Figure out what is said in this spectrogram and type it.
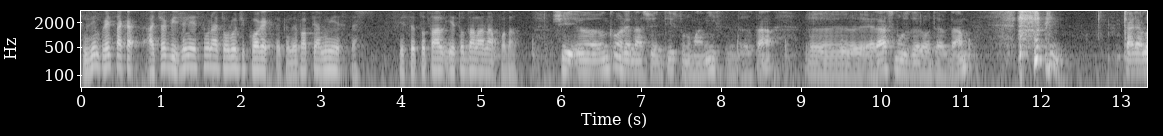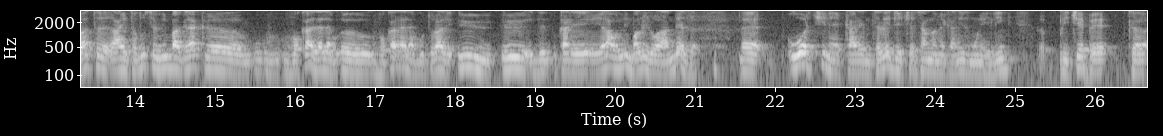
ne dă impresia că acea viziune este una teologic corectă, când de fapt ea nu este. Este total, e total anapoda. Și uh, încă un renașentist, un umanist dintre ăsta, uh, Erasmus de Rotterdam, care a luat, a introdus în limba greacă vocalele alea, uh, vocalele alea guturale U, U, de, care erau în limba lui olandeză. Uh, oricine care înțelege ce înseamnă mecanismul unei limbi uh, pricepe că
